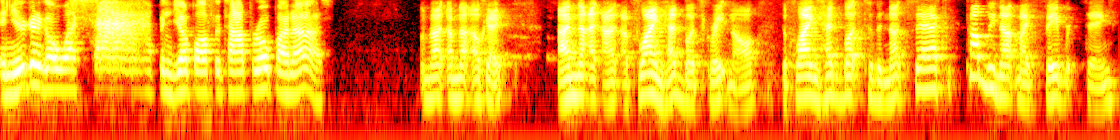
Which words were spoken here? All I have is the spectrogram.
and you're gonna go what's up and jump off the top rope on Oz. I'm not. I'm not. Okay. I'm not. I, a flying headbutt's great and all. The flying headbutt to the nutsack, probably not my favorite thing.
